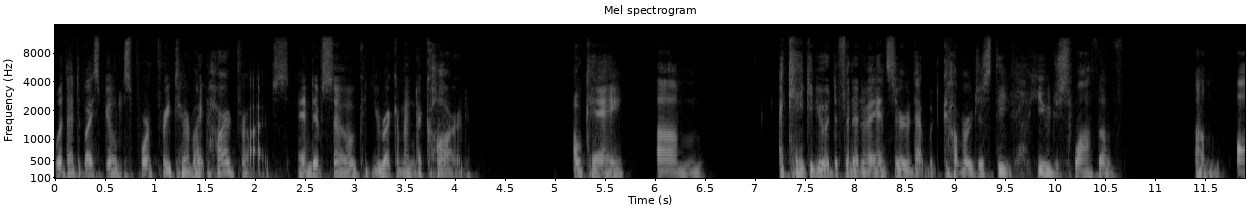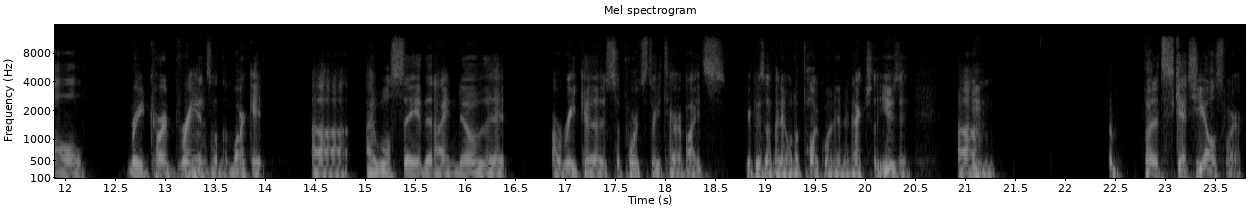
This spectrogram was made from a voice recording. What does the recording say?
would that device be able to support three terabyte hard drives? And if so, could you recommend a card? Okay. Um, I can't give you a definitive answer that would cover just the huge swath of um, all RAID card brands on the market. Uh, I will say that I know that Areca supports three terabytes because I've been able to plug one in and actually use it. Um, But it's sketchy elsewhere,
